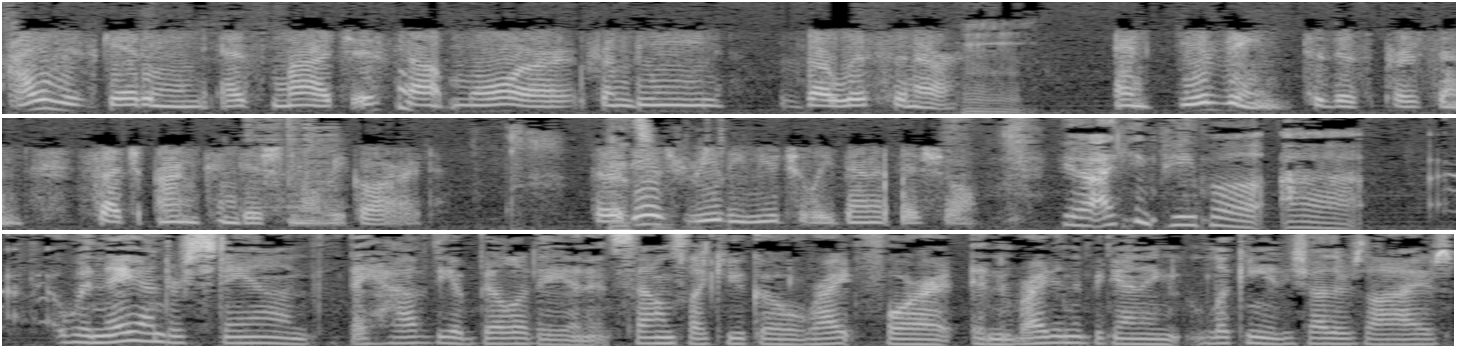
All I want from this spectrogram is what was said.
I was getting as much, if not more, from being the listener Mm. and giving to this person such unconditional regard. So it That's is really mutually beneficial. Yeah, I think people, uh, when they understand that they have the ability, and it sounds like you go right for it, and right in the beginning, looking at each other's eyes,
